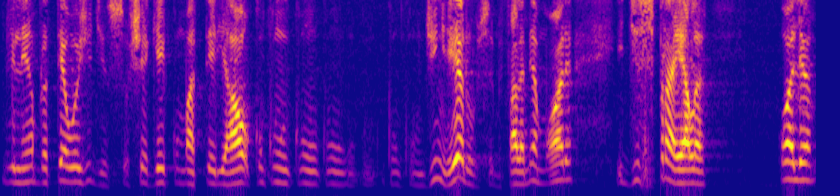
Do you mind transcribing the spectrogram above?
me lembro até hoje disso. Eu cheguei com material, com, com, com, com, com dinheiro, se me fala a memória, e disse para ela: Olha,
